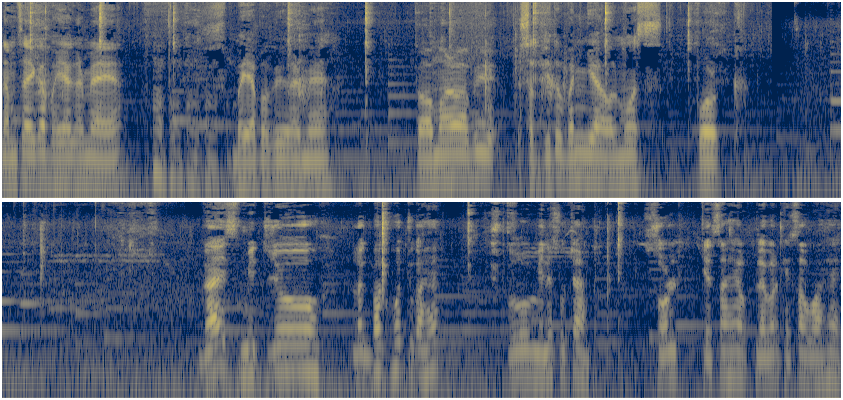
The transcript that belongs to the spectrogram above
नमसाई का भैया घर में आए हैं। भैया भाभी घर में। तो हमारा अभी सब्ज़ी तो बन गया ऑलमोस्ट पोर्क गाइस मीट जो लगभग हो चुका है तो मैंने सोचा सॉल्ट कैसा है और फ्लेवर कैसा हुआ है?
